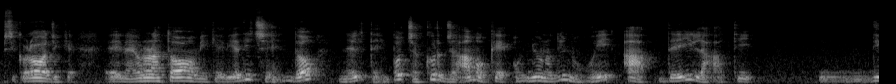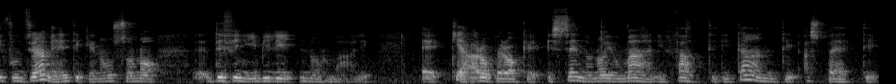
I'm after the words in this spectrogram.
psicologiche neuroanatomiche e via dicendo, nel tempo ci accorgiamo che ognuno di noi ha dei lati di funzionamenti che non sono eh, definibili normali. È chiaro però che essendo noi umani fatti di tanti aspetti,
